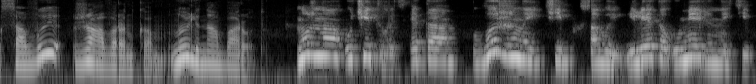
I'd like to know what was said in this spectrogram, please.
совы жаворонком, ну или наоборот? Нужно учитывать, это выраженный тип совы или это умеренный тип.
